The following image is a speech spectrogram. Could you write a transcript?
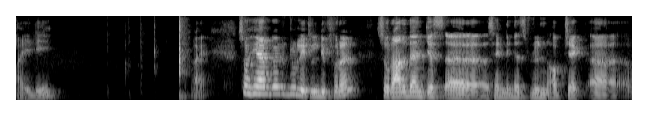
id right? So here i'm going to do little different. So rather than just uh, sending the student object uh,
